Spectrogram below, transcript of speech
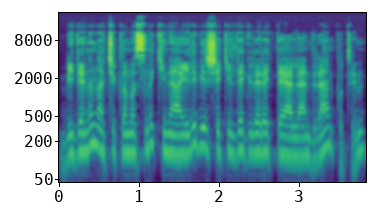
Biden'ın açıklamasını kinayeli bir şekilde gülerek değerlendiren Putin,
